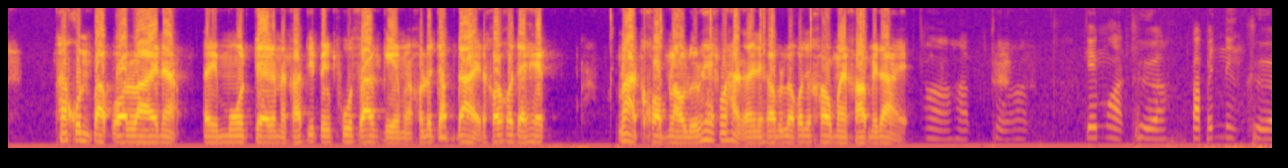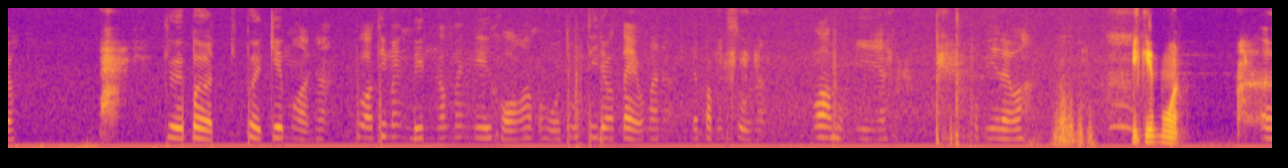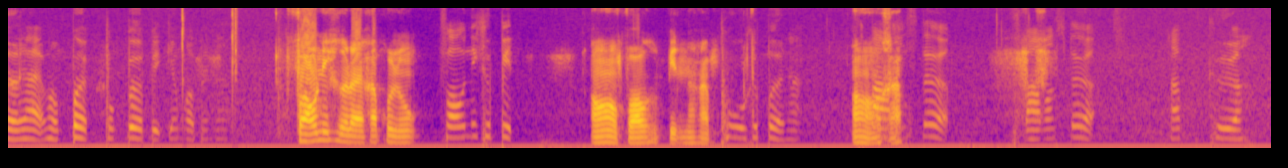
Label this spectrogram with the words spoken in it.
ถ้าคุณปรับออนไลน์เนี่ย ไอโมแจงนะครับที่เป็นผู้สร้างเกมอะเขาจะจับได้แล้วเขาก็จะแฮกรหัสคอมเราหรือแฮกรหัสอะไรนะครับ เราก็จะเข้าไมค์ครับไม่ได้อ่าครับถูกครับเกมโหมดคือปรับเป็นหนึ่งคือ คือเปิดเปิดเกมโหมดฮะพวกที่แม่งบินแล้วแม่งมีของอะโอ้โหทุบทีเดียวแตกออกมานะแต่ปรับเป็นศูนย์อะว่าผมมีไงผมมีอะไรวะอีกเกมโหมด เออใช่ผมเปิดผมเปิดปิดเกมโหมดเป็นนะฟอลนี่คืออะไรครับคุณลุง ฟอลนี่คือปิด อ๋อฟอลคือปิดนะครับทูคือเปิดฮะอ๋อปลาครับมอนสเตอร์ปลามอนสเตอร์ครับ คือ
